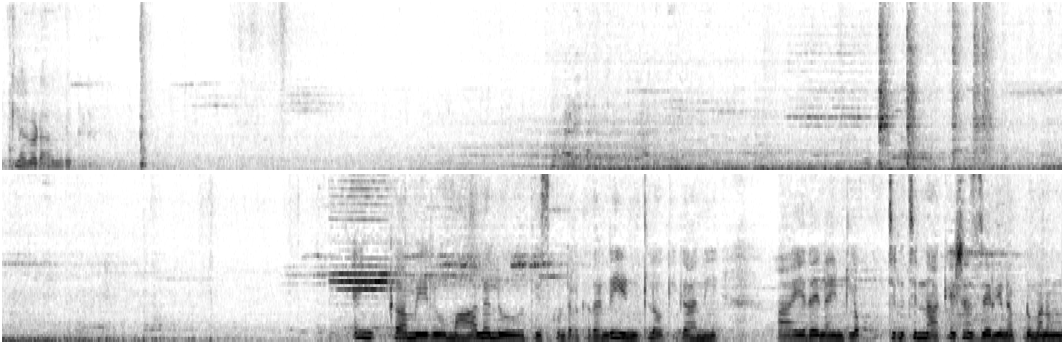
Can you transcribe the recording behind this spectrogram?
ఇట్లా కూడా ఉంది ఇక్కడ. ఇంకా మీరు మాలలు తీసుకుంటారు కదండి ఇంట్లోకి కానీ ఏదైనా ఇంట్లో చిన్న చిన్న అకేషన్స్ జరిగినప్పుడు మనము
